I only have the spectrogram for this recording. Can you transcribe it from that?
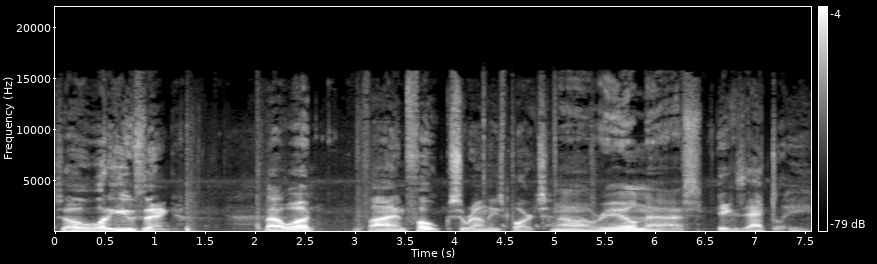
So, what do you think? About what? The fine folks around these parts. Oh, real nice. Exactly.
